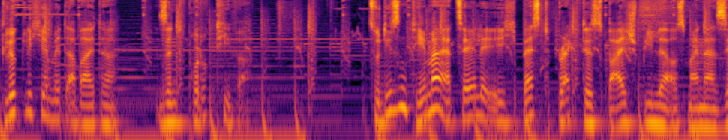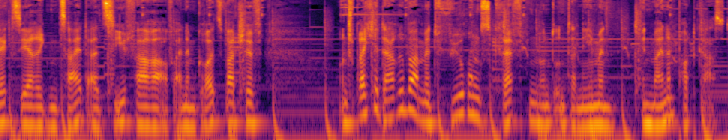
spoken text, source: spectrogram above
glückliche Mitarbeiter sind produktiver. Zu diesem Thema erzähle ich Best Practice Beispiele aus meiner sechsjährigen Zeit als Seefahrer auf einem Kreuzfahrtschiff und spreche darüber mit Führungskräften und Unternehmen in meinem Podcast.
